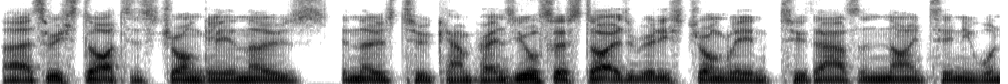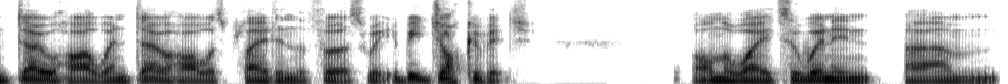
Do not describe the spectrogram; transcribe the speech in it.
Uh, so he started strongly in those in those two campaigns. He also started really strongly in 2019. He won Doha when Doha was played in the first week. He beat Djokovic on the way to winning um,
